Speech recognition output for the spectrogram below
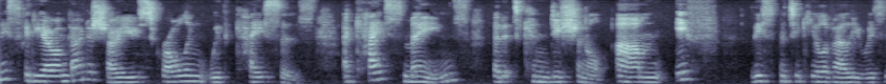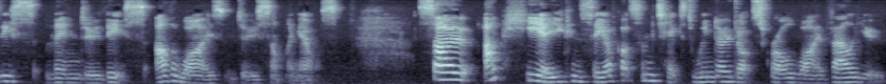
this video, I'm going to show you scrolling with cases. A case means that it's conditional. Um, if this particular value is this, then do this. Otherwise, do something else. So up here, you can see I've got some text, window.scroll y value.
